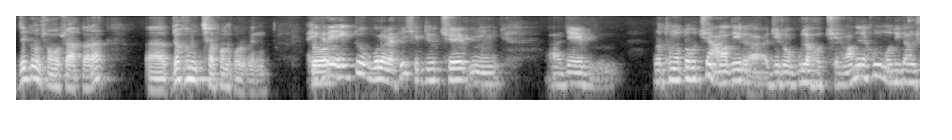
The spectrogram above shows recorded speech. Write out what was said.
যে কোনো সমস্যা আপনারা যখন ইচ্ছা ফোন করবেন। এখানে একটু বলে রাখি, সেটি হচ্ছে যে প্রথমত হচ্ছে আমাদের যে রোগগুলো হচ্ছে, আমাদের এখন অধিকাংশ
